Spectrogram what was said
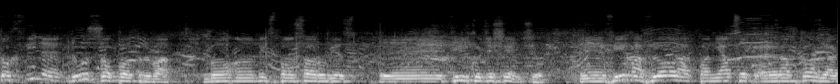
to chwilę dłuższą potrwa, bo e, tych sponsorów jest e, kilkudziesięciu. E, Firma Flora, pan Jacek e, Radkowiak,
